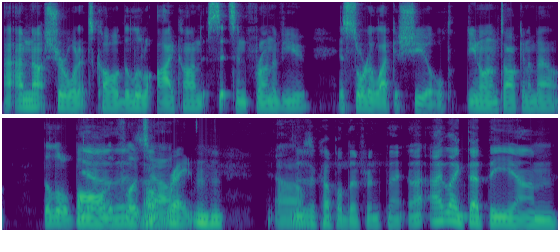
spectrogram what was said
I'm not sure what it's called. The little icon that sits in front of you is sort of like a shield. Do you know what I'm talking about? The little ball Yeah, that floats Oh, out. right. hmm Um, There's a couple different things. I, I like that the um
